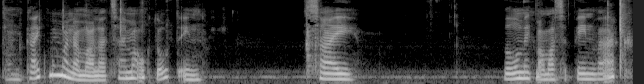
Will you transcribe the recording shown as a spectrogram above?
Dan kyk mamma nou maar laat sy maar ook dot en sy wil met mamma se pen werk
